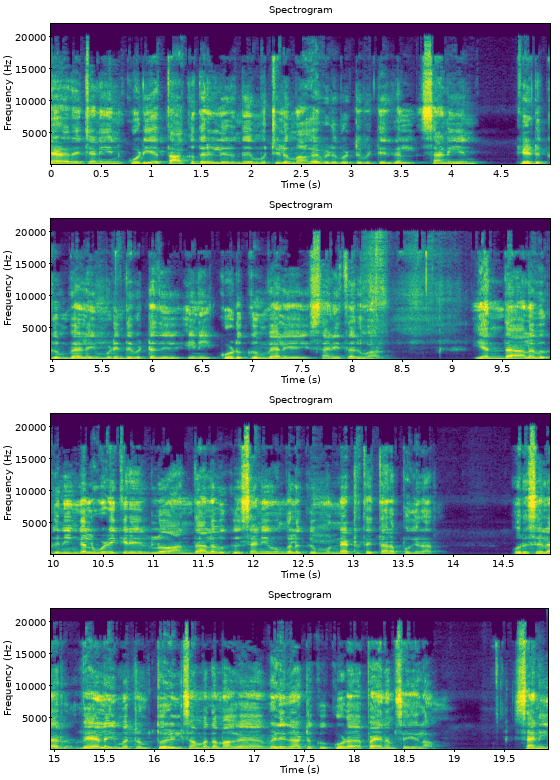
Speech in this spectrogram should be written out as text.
ஏழரை சனியின் கொடிய தாக்குதலிலிருந்து முற்றிலுமாக விடுபட்டு விட்டீர்கள். சனியின் கெடுக்கும் வேலை முடிந்துவிட்டது. இனி கொடுக்கும் வேலையை சனி தருவார். எந்த அளவுக்கு நீங்கள் உழைக்கிறீர்களோ அந்த அளவுக்கு சனி உங்களுக்கு முன்னேற்றத்தை தரப்போகிறார். ஒரு சிலர் வேலை மற்றும் தொழில் சம்பந்தமாக வெளிநாட்டுக்கு கூட பயணம் செய்யலாம். சனி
